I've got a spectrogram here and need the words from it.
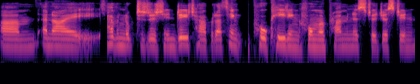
Um, and I haven't looked at it in detail, but I think Paul Keating, former Prime Minister, just in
